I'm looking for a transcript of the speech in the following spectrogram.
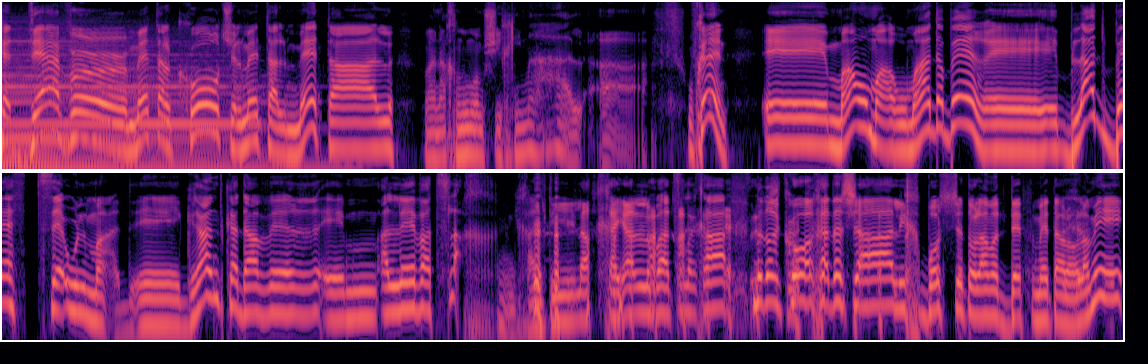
Cadaver, Metal Court של מטאל מטאל, ואנחנו ממשיכים הלאה. ובכן, אה, מה אומר ומה אדבר? Bloodbath צא ולמד, אה, Grand Cadaver, אה, עלה והצלח. איחלתי לחייל בהצלחה בדרכו החדשה לכבוש את עולם ה death metal העולמי,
